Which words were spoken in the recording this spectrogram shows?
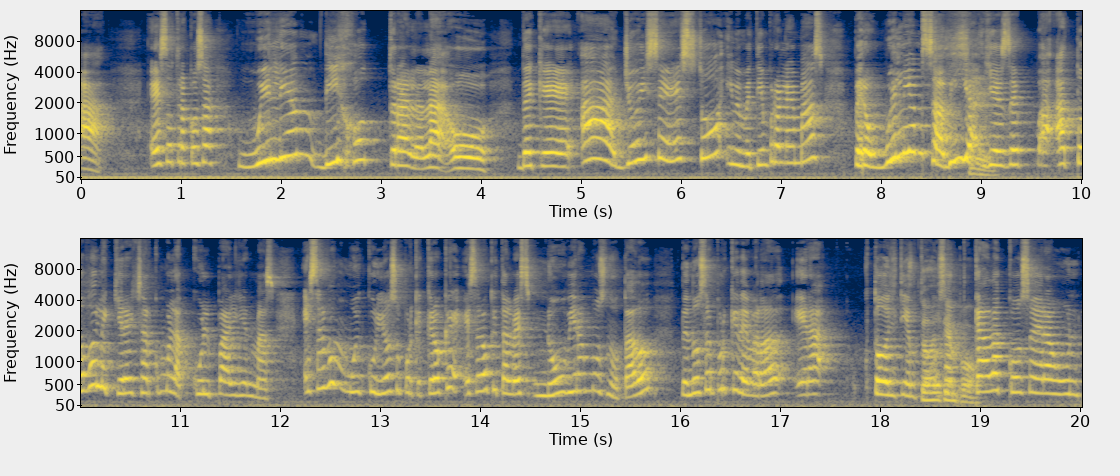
a. Es otra cosa. William dijo tralala. O de que, ah, yo hice esto y me metí en problemas, pero William sabía. Sí. Y es de, a, a todo le quiere echar como la culpa a alguien más. Es algo muy curioso porque creo que es algo que tal vez no hubiéramos notado, de no ser porque de verdad era todo el tiempo. Todo el o sea, tiempo. cada cosa era un,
